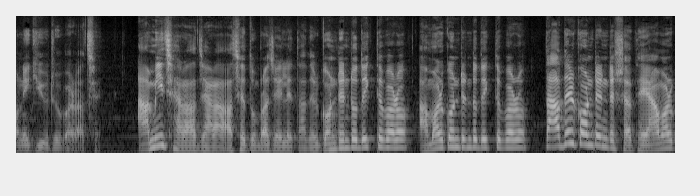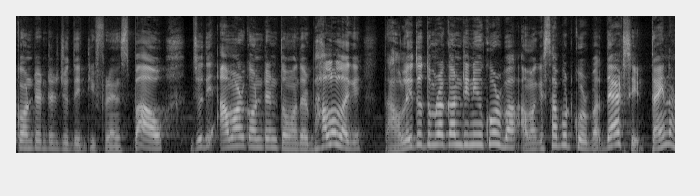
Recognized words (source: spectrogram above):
অনেক ইউটিউবার আছে। আমি ছাড়া যারা আছে, তোমরা চাইলে তাদের কন্টেন্টও দেখতে পারো, আমার কন্টেন্টও দেখতে পারো। তাদের কন্টেন্টের সাথে আমার কন্টেন্টের যদি ডিফারেন্স পাও, যদি আমার কন্টেন্ট তোমাদের ভালো লাগে, তাহলেই তো তোমরা কন্টিনিউ করবা, আমাকে সাপোর্ট করবা দ্যাটস ইট তাই না?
